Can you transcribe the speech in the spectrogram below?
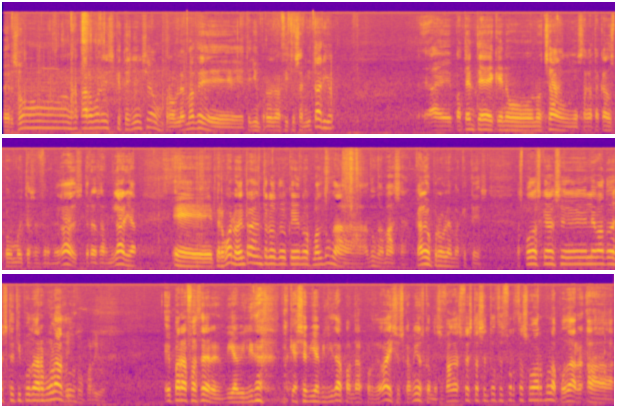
Pero son árbores que teñen xa un problema de teñen un problema fitosanitario. A eh, patente é que no, no chan están atacados por moitas enfermedades, entre as armilaria. Eh, pero bueno, entra dentro do que é normal dunha, dunha masa. Cal é o problema que tes? As podas que has eh, levado a este tipo de arbolado... Sí, para arriba é para facer viabilidade, para que haxe viabilidade para andar por debaixo os camións. Cando se fan as festas, entonces forzas o árbol a podar, a,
